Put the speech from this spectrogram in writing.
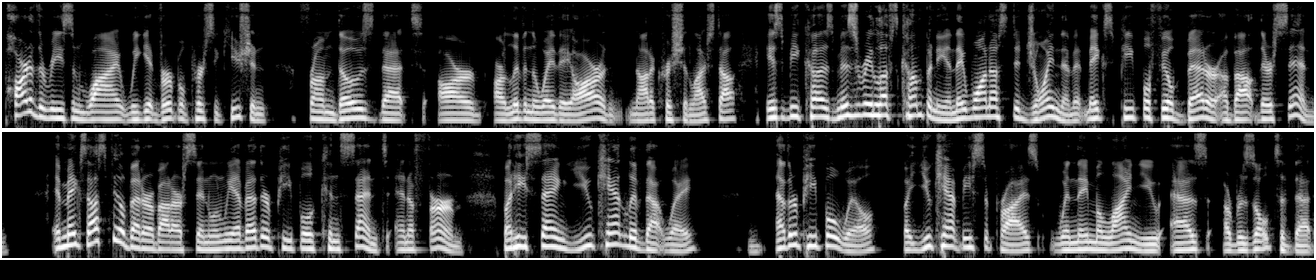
part of the reason why we get verbal persecution from those that are are living the way they are, not a Christian lifestyle, is because misery loves company and they want us to join them. It makes people feel better about their sin. It makes us feel better about our sin when we have other people consent and affirm. But he's saying you can't live that way. Other people will. But you can't be surprised when they malign you as a result of that.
